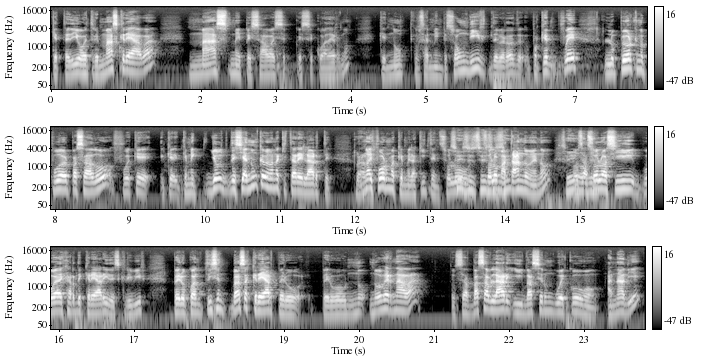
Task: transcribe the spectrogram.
que te digo, entre más creaba, más me pesaba ese, ese cuaderno, que no, o sea, me empezó a hundir, de verdad, porque fue lo peor que me pudo haber pasado, fue que, que- que me, yo decía, nunca me van a quitar el arte, Claro. no hay forma que me la quiten, solo, Sí, sí, sí, solo matándome, ¿no? O sea, obvio. solo así voy a dejar de crear y de escribir, pero cuando te dicen, vas a crear, pero, pero no, no ver nada, o sea, vas a hablar y va a ser un hueco a nadie,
